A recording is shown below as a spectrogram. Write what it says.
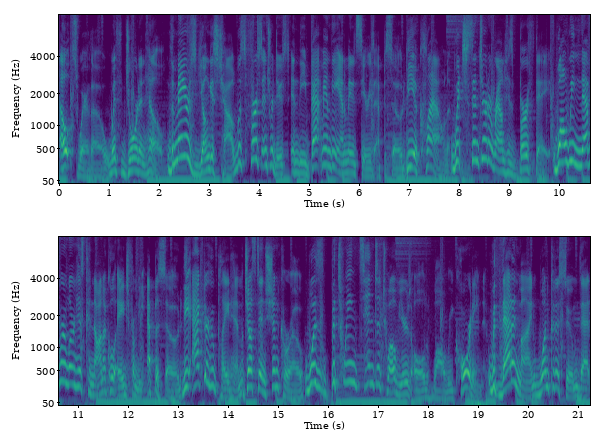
elsewhere though, with Jordan Hill. The mayor's youngest child was first introduced in the Batman the Animated Series episode Be a Clown, which centered around his birthday. While we never learn his canonical age from the episode, the actor who played him, Justin Shenkarow, was between 10 to 12 years old while recording. With that in mind, one could assume that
